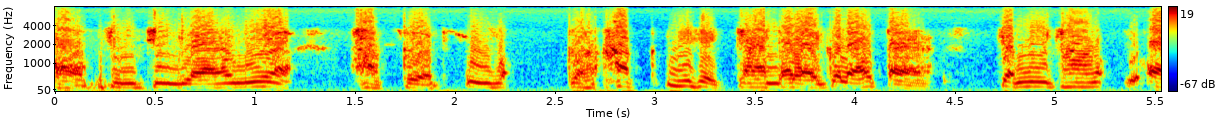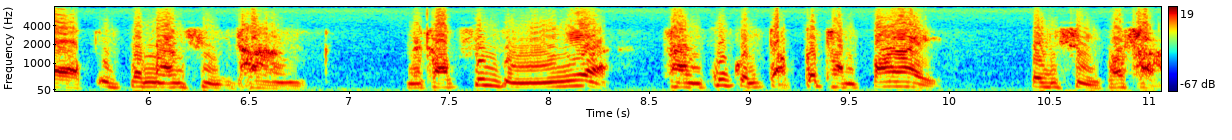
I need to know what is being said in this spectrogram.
ออกจริง ๆ แล้วเนี่ย หากเกิดหากมีเหตุการณ์อะไรก็แล้ว แต่จะมีทางออกอีกประมาณสี่ทางนะครับ ซึ่งตรงนี้เนี่ยทางผู้กำกับก็ทำป้ายเป็นสี่ภาษา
